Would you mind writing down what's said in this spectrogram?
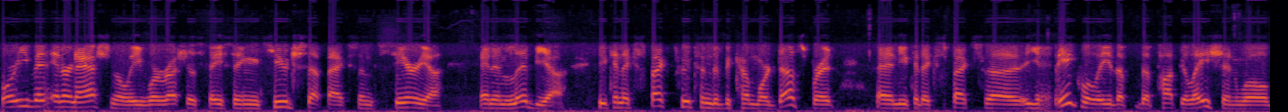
or even internationally, where Russia is facing huge setbacks in Syria and in Libya, you can expect Putin to become more desperate and you could expect uh, you know, equally the the population will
